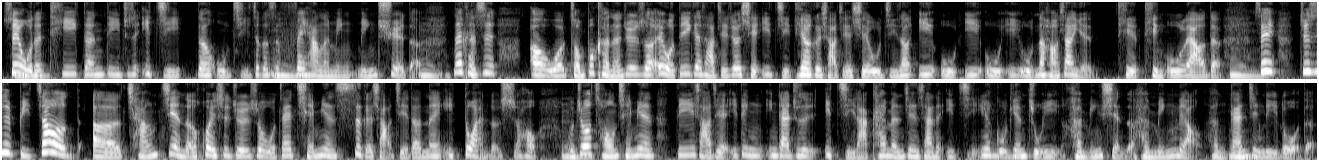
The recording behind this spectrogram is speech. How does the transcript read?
所以我的 T 跟 D 就是一级跟五级，这个是非常的明明确的。那可是呃，我总不可能就是说，哎，我第一个小节就写一级，第二个小节写五级，然后一五一五一五，那好像也挺挺无聊的。所以就是比较呃常见的会是，就是说我在前面四个小节的那一段的时候，我就从前面第一小节一定应该就是一集啦，开门见山的一集，因为古典主义很明显的、很明了、很干净利落的。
